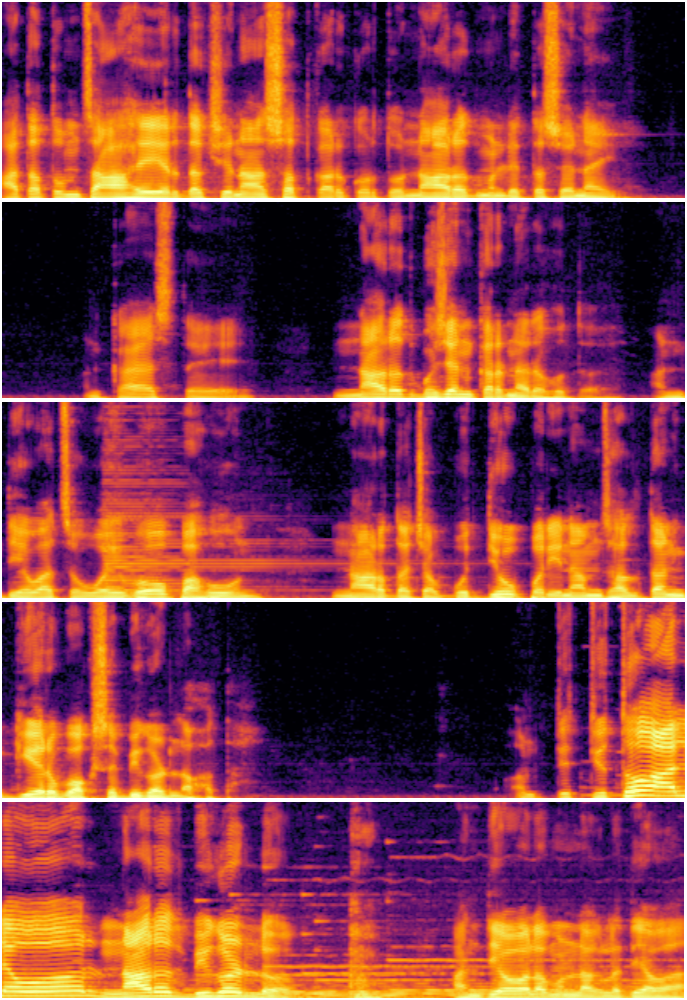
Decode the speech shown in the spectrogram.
आता तुमचा आहेर दक्षिणा सत्कार करतो. नारद म्हणले तसं नाही. आणि काय असतंय? नारद भजन करणारं होतं. आणि देवाचं वैभव पाहून नारदाच्या बुद्धीवर परिणाम झालता आणि गिअरबॉक्स बिघडला होता. आणि ते तिथं आल्यावर नारद बिघडलं. आणि देवाला म्हणू लागलं देवा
